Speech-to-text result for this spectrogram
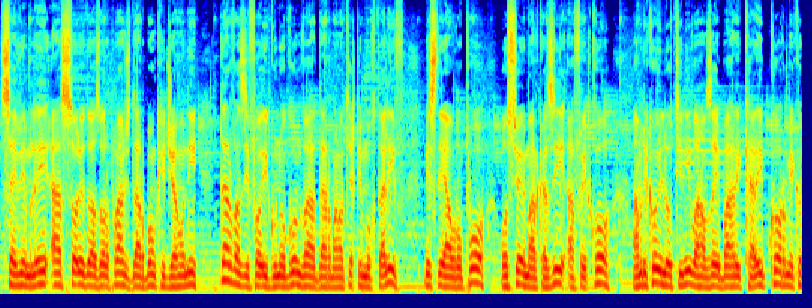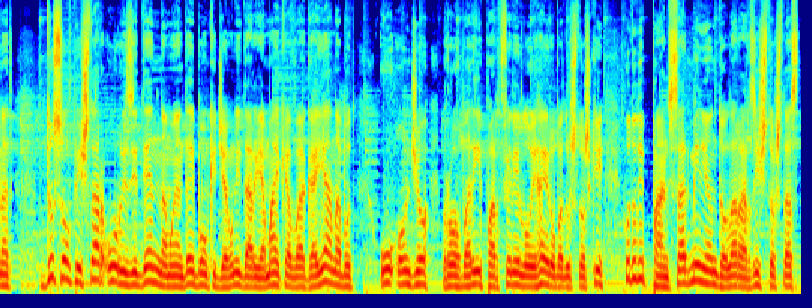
севимли аз соли 2005 дар бонки ҷаҳонӣ дар вазифаҳои гуногун ва дар манотиқи мухталиф мисли аврупо осиёи марказӣ африқо амрикои лотинӣ ва ҳавзаи баҳри кариб кор мекунад. Ду сол пештар ӯ резидент намояндаи бонки ҷаҳонӣ дар ямайка ва гаяна буд. Ӯ он ҷо роҳбарии портфели лоиҳаеро ба дӯш дошт ки ҳудуди 500 миллион доллар арзиш доштааст.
